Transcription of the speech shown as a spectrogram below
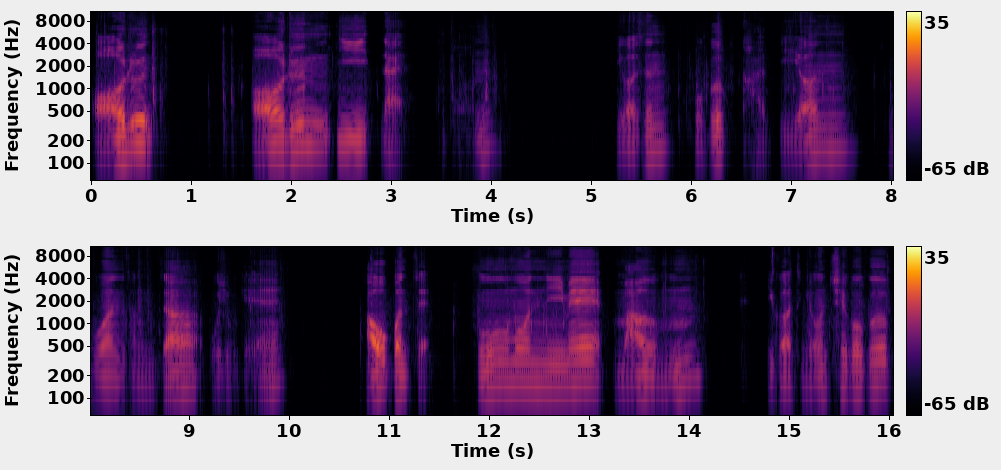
어른 어른이 날 쿠폰. 이것은 고급 가디언 소환 상자 55개. 아홉 번째. 부모님의 마음. 이거 같은 경우는 최고급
